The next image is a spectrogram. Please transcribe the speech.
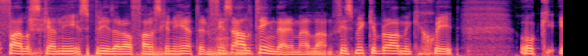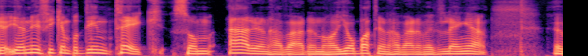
falska ny- spridare av falska Mm. nyheter. Det finns Mm. allting däremellan. Det finns mycket bra, mycket skit. Och jag, jag är nyfiken på din take som är i den här världen och har jobbat i den här världen väldigt länge. Eh,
